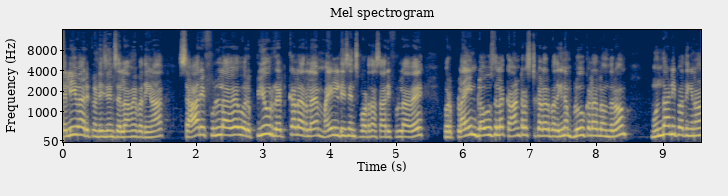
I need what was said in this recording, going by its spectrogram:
தெளிவாக இருக்கும் டிசைன்ஸ் எல்லாமே பார்த்தீங்கன்னா சாரி ஃபுல்லாகவே ஒரு பியூர் ரெட் கலரில் மைல் டிசைன்ஸ் போட்டு தான் சாரி ஃபுல்லாகவே ஒரு பிளைன் ப்ளவுஸில் கான்ட்ராஸ்ட் கலர் பார்த்தீங்கன்னா ப்ளூ கலரில் வந்துடும் முந்தானி பார்த்தீங்கன்னா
